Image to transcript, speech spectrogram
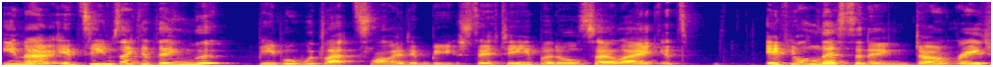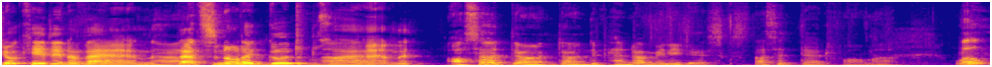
you know, it seems like a thing that people would let slide in Beach City, but also like it's if you're listening, don't raise your kid in a van. No, that's, that's- not a good plan. Also, don't don't depend on mini discs. That's a dead format. Well,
